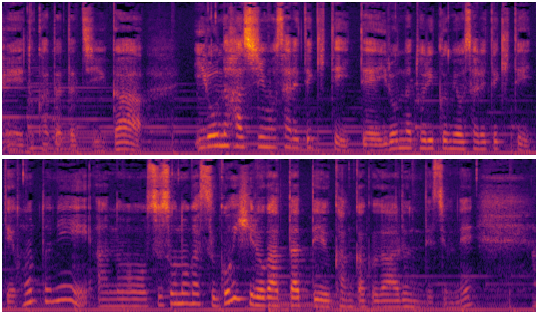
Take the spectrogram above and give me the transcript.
えーと方たちがいろんな発信をされてきていていろんな取り組みをされてきていて本当にあの裾野がすごい広がったっていう感覚があるんですよね。う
